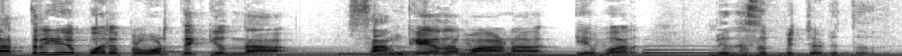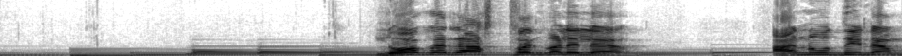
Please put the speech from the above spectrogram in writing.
കത്രിക പോലെ പ്രവർത്തിക്കുന്ന സങ്കേതമാണ് ഇവർ വികസിപ്പിച്ചെടുത്തത്. ലോകരാഷ്ട്രങ്ങളിൽ അനുദിനം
